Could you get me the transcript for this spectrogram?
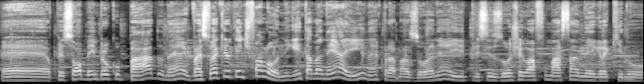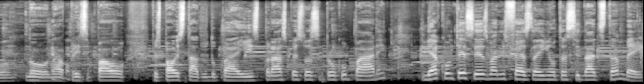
É, o pessoal bem preocupado, né? Mas foi aquilo que a gente falou, ninguém tava nem aí, né, pra Amazônia e precisou chegar uma fumaça negra aqui no, no na principal, principal estado do país para as pessoas se preocuparem e acontecer os manifestos em outras cidades também.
